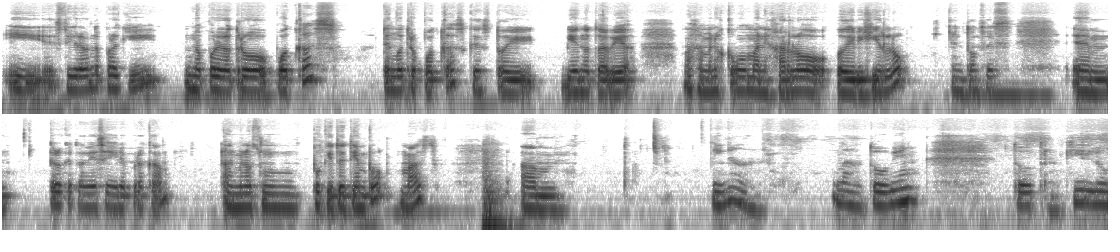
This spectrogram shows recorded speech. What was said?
y estoy grabando por aquí no por el otro podcast. Tengo otro podcast que estoy viendo todavía más o menos cómo manejarlo o dirigirlo. Entonces, em, creo que todavía seguiré por acá, al menos un poquito de tiempo más. y nada, nada, todo bien, todo tranquilo.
